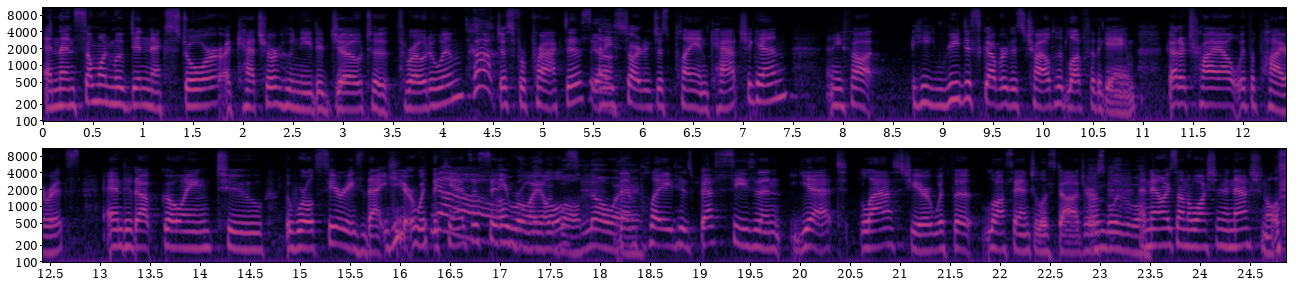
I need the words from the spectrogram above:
And then someone moved in next door, a catcher who needed Joe to throw to him just for practice, yeah. and he started just playing catch again and he thought, he rediscovered his childhood love for the game, got a tryout with the Pirates, ended up going to the World Series that year with the no. Kansas City Royals. No way. Then played his best season yet last year with the Los Angeles Dodgers. Unbelievable. And now he's on the Washington Nationals.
